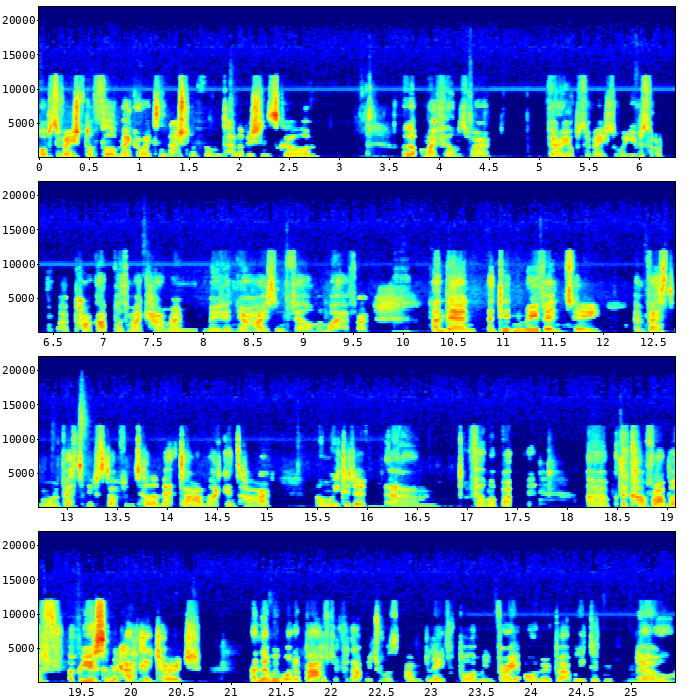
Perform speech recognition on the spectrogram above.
observational filmmaker. I went to the National Film and Television School and a lot of my films were very observational where you sort of I park up with my camera and move into your house and film and whatever. Mm. And then I didn't move into invest more investigative stuff until I met Darragh MacIntyre and we did a um, film about uh, the cover up of abuse in the Catholic Church and then we won a BAFTA for that, which was unbelievable. I mean, very honoured, but we didn't know.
